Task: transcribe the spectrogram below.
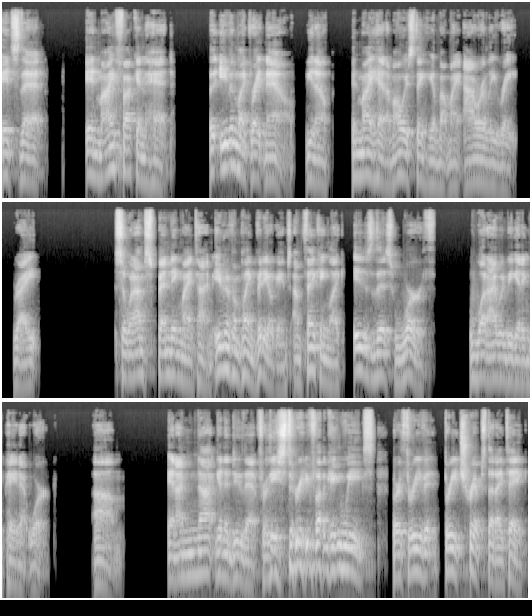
It's that in my fucking head, even like right now, you know, in my head, I'm always thinking about my hourly rate, right? So when I'm spending my time, even if I'm playing video games, I'm thinking like, is this worth what I would be getting paid at work? Um, and I'm not going to do that for these three fucking weeks or three three trips that I take.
